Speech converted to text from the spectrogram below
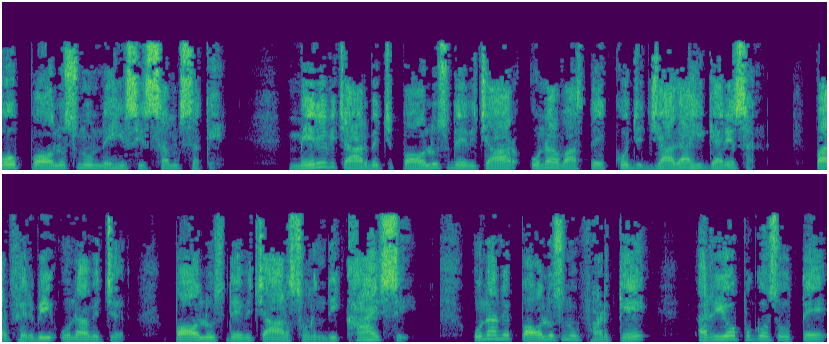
ਉਹ ਪੌਲਸ ਨੂੰ ਨਹੀਂ ਸੀ ਸਮਝ ਸਕੇ। ਮੇਰੇ ਵਿਚਾਰ ਵਿੱਚ ਪੌਲਸ ਦੇ ਵਿਚਾਰ ਉਹਨਾਂ ਵਾਸਤੇ ਕੁਝ ਜ਼ਿਆਦਾ ਹੀ ਗਹਿਰੇ ਸਨ। ਪਰ ਫਿਰ ਵੀ ਉਹਨਾਂ ਵਿੱਚ ਪੌਲਸ ਦੇ ਵਿਚਾਰ ਸੁਣਨ ਦੀ ਖਾਹਿਸ਼ ਸੀ। ਉਹਨਾਂ ਨੇ ਪੌਲਸ ਨੂੰ ਫੜ ਕੇ ਅਰੀਓਪਗੋਸ ਉੱਤੇ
